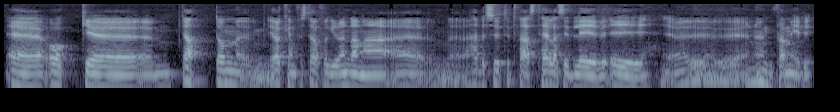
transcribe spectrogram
Eh, och eh, ja, de, jag kan förstå för grundarna eh, hade suttit fast hela sitt liv i en ung familj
